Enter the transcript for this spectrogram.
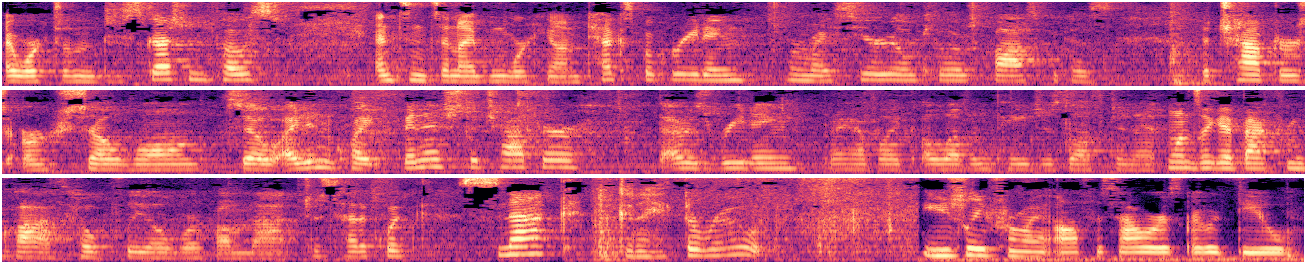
I worked on a discussion post and since then I've been working on textbook reading for my serial killers class because the chapters are so long. So I didn't quite finish the chapter I was reading, but I have like 11 pages left in it. Once I get back from class, hopefully I'll work on that. Just had a quick snack. Gonna hit the road. Usually for my office hours, I would do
